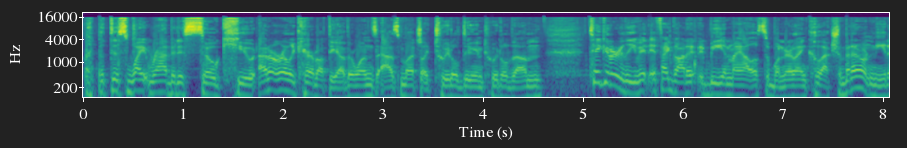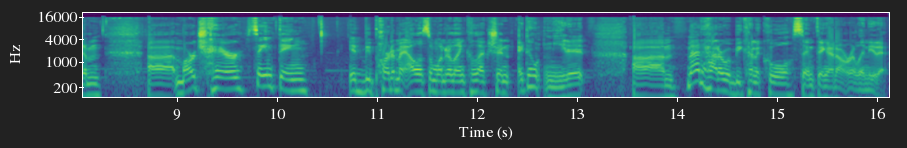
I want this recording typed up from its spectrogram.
but this white rabbit is so cute. I don't really care about the other ones as much, like Tweedledee and Tweedledum. Take it or leave it. If I got it, it'd be in my Alice in Wonderland collection, but I don't need them. Uh, March Hare, same thing. It'd be part of my Alice in Wonderland collection. I don't need it. Um, Mad Hatter would be kind of cool. Same thing, I don't really need it.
